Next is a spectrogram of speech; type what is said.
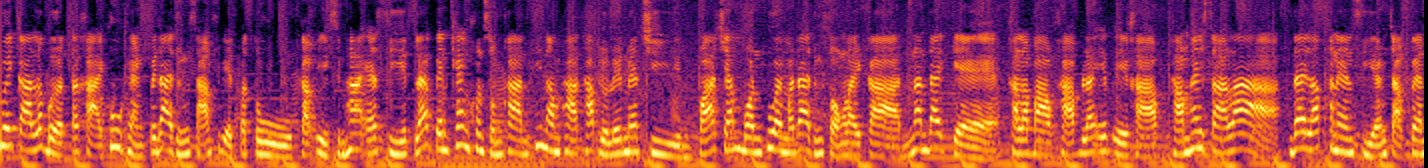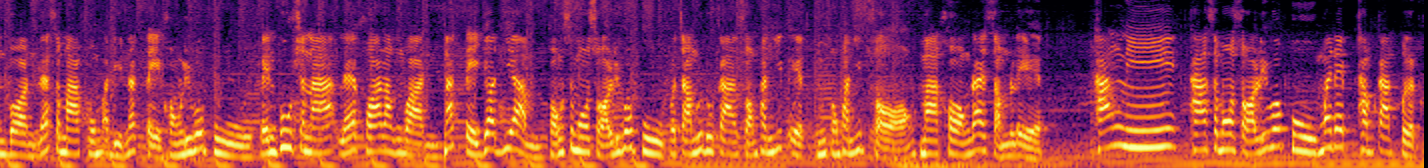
ด้วยการระเบิดตะข่ายคู่แข่งไปได้ถึง 31 ประตู กับอีก 15 แอสซิสต์และเป็นแข้งคนสำคัญที่นำพาทัพเดอะเลนแมชชีนคว้าแชมป์บอลถ้วยมาได้ถึง 2 รายการ นั่นได้แก่คาราบาวครับและ FA ครับทำให้ซาร่าได้รับคะแนนเสียงจากแฟนบอลและสมาคมอดีตนักเตะของลิเวอร์พูลเป็นผู้ชนะและคว้ารางวัล นักเตะยอดเยี่ยมของสโมสรลิเวอร์พูลประจำฤดูกาล 2021-2022มาาครองได้สำเร็จ ทั้งนี้ทางสโมสรลิเวอร์พูลไม่ได้ทำการเปิดเผ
